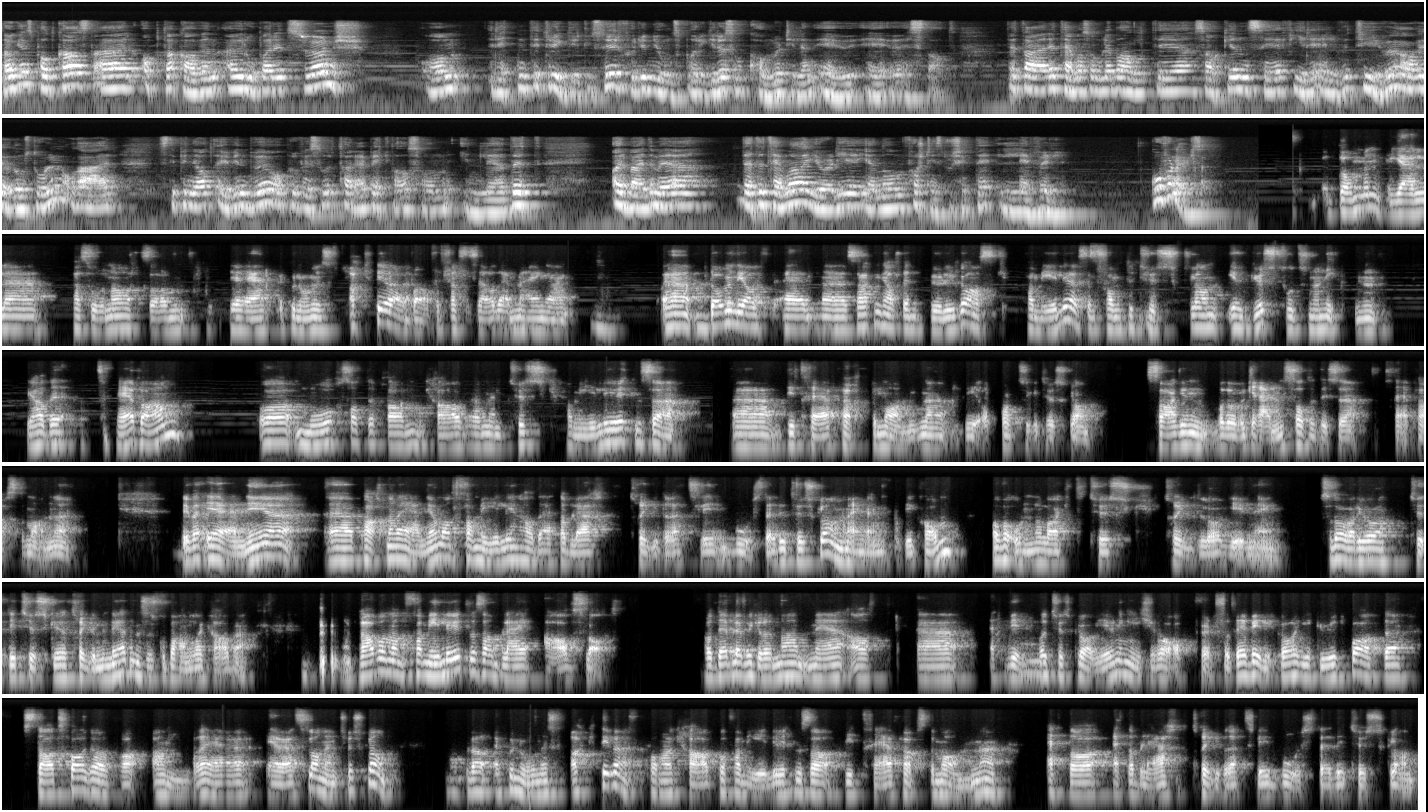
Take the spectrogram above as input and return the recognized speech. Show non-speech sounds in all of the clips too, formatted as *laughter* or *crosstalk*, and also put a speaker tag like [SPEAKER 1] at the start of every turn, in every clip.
[SPEAKER 1] Dagens podkast er opptak av en europarettslunsj om retten til trygdeytelser for unionsborgere som kommer til en EU-EØS-stat. Dette er et tema som ble behandlet i saken C41120 av EU-domstolen, og det er stipendiat Øyvind Bø og professor Tarjei Bekdal som innledet. Arbeidet med dette temaet gjør de gjennom forskningsprosjektet Level. God fornøyelse.
[SPEAKER 2] Dommen gjelder personer som ikke er økonomisk aktive, bare for å presisere det med en gang. Eh, dommen gjaldt en, eh, saken gjaldt en bulgarsk familie som kom til Tyskland i august 2019. De hadde tre barn, og mor satte fram krav om en tysk familieytelse eh, de tre første månedene de oppholdt seg i Tyskland. Saken var da begrenset til disse tre første månedene. De var enige, eh, Partene var enige om at familien hadde etablert trygderettslig bosted i Tyskland med en gang de kom, og var underlagt tysk trygdelovgivning. Så da var det jo de tyske trygdemyndighetene som skulle behandle kravet. Kravet om familieytelser ble avslått. Og Det ble begrunnet med at eh, et vilkår i tysk lovgivning ikke var oppfylt. Så Det vilkåret gikk ut på at eh, statsborgere fra andre EØS-land enn Tyskland måtte være økonomisk aktive for å ha krav på familieytelser de tre første månedene etter å etablert trygderettslig bosted i Tyskland.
